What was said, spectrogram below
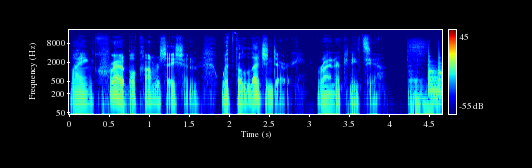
my incredible conversation with the legendary Reiner Knizia.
